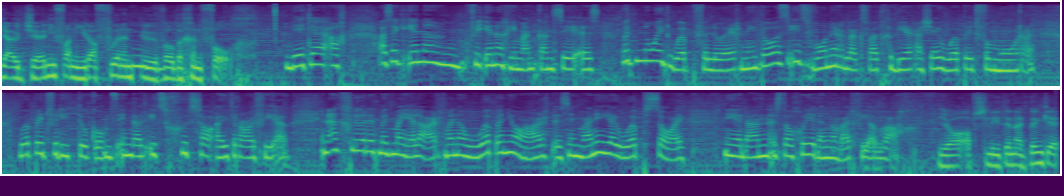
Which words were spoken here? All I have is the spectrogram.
jou journey van hier af vorentoe Hmm. wil begin volg? Weet jy, ag, as ek enig vir enigiemand kan sê is, moet nooit hoop verloor nie. Daar's iets wonderliks wat gebeur as jy hoop het vir môre. Hoop het vir die toekoms en dat iets goed sal uitdraai vir jou. En ek glo dit met my hele hart. Wanneer hoop in jou hart is en wanneer jy hoop saai, nee, dan is daar goeie dinge wat vir jou wag. Ja, absoluut en ek dink jy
